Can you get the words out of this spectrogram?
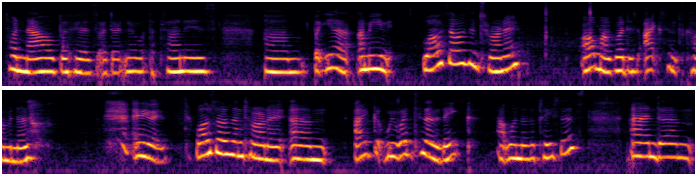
for now because i don't know what the plan is. Um but yeah i mean whilst i was in toronto oh my god this accent's coming along. Anyways whilst i was in toronto um i got, we went to the lake at one of the places. And um,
